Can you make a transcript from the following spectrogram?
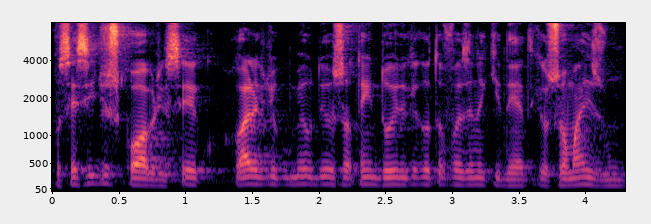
você se descobre, você olha e digo, meu Deus, só tem doido o que eu estou fazendo aqui dentro, que eu sou mais um,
